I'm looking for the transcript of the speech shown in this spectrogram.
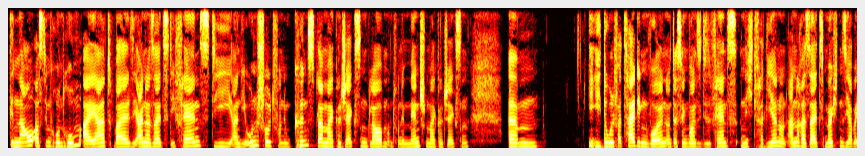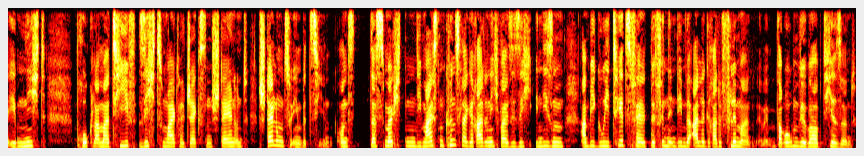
genau aus dem Grund rumeiert, weil sie einerseits die Fans, die an die Unschuld von dem Künstler Michael Jackson glauben und von dem Menschen Michael Jackson, ähm, ihr Idol verteidigen wollen und deswegen wollen sie diese Fans nicht verlieren und andererseits möchten sie aber eben nicht proklamativ sich zu Michael Jackson stellen und Stellung zu ihm beziehen. Und das möchten die meisten Künstler gerade nicht, weil sie sich in diesem Ambiguitätsfeld befinden, in dem wir alle gerade flimmern, warum wir überhaupt hier sind.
